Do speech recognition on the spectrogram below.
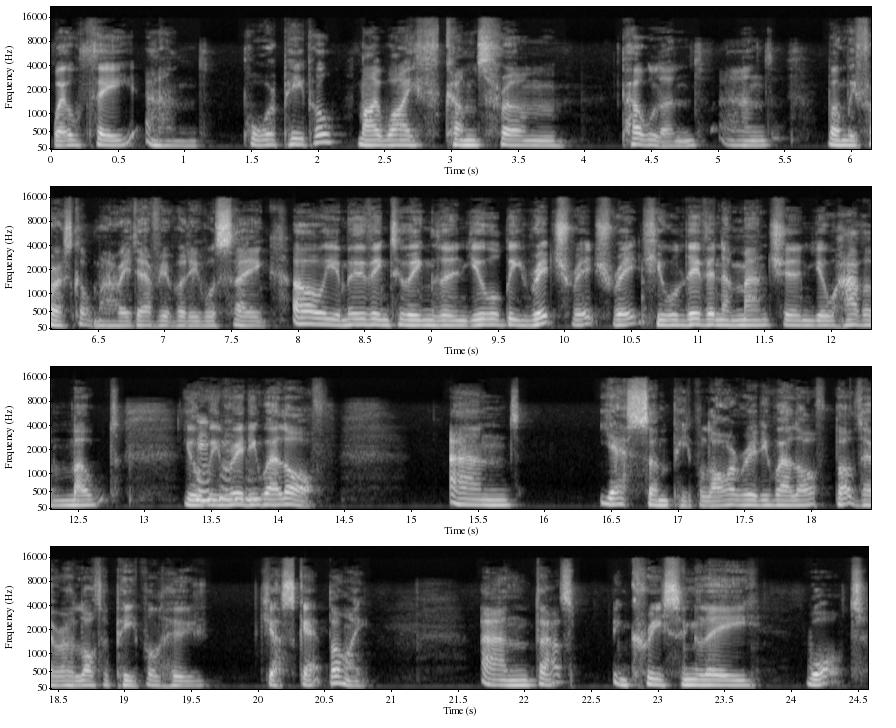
wealthy and poor people. My wife comes from Poland, and when we first got married, everybody was saying, Oh, you're moving to England, you will be rich, rich, rich, you will live in a mansion, you'll have a moat, you'll be really well off. And yes, some people are really well off, but there are a lot of people who just get by. And that's increasingly what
